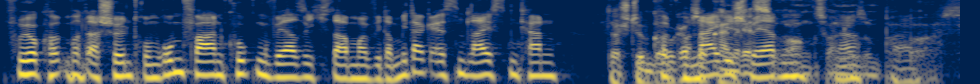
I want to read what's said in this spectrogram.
früher konnte man da schön drum rumfahren, gucken, wer sich da mal wieder Mittagessen leisten kann. Das stimmt, aber gab es auch keine werden. Restaurants, es waren Ja, nur so ein paar nein. Bars.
